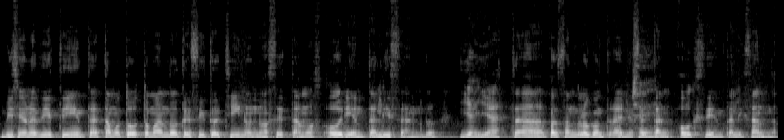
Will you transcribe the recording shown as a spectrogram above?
visiones distintas, estamos todos tomando tecitos chinos, nos estamos orientalizando y allá está pasando lo contrario, se están occidentalizando.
